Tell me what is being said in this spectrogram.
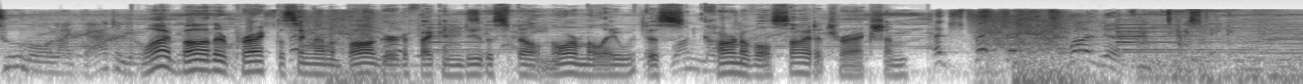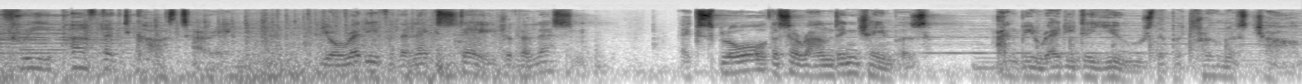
Two more like that and Why bother practicing on a boggart if I can do the spell normally with this carnival side attraction? Fantastic. Three perfect casts, Harry. You're ready for the next stage of the lesson. Explore the surrounding chambers and be ready to use the Patronus charm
